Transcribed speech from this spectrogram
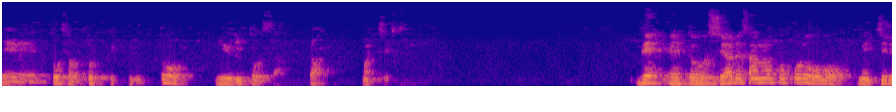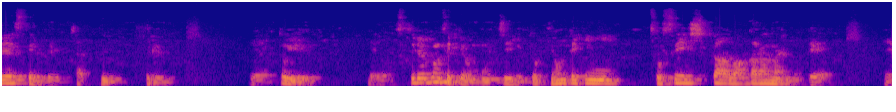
えー、動作を取ってくると、有利動作がマッチする。で、えっ、ー、と、シアルさんのところをメチルエステルでチャックする、えー、という、質量分析を用いると基本的に組成しかわからないので、えー、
